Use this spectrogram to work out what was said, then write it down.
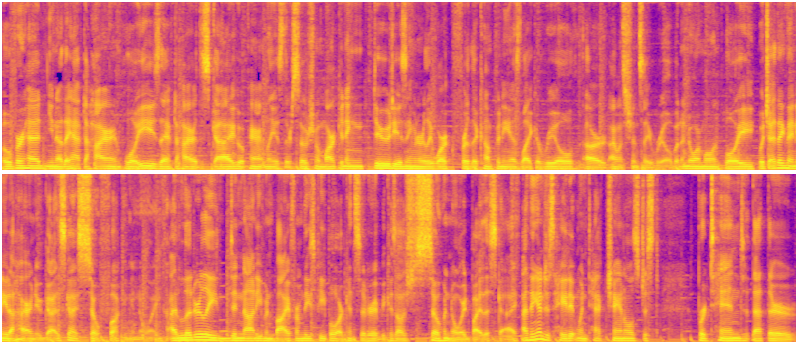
overhead. You know, they have to hire employees. They have to hire this guy who apparently is their social marketing dude. He doesn't even really work for the company as like a real, or I shouldn't say real, but a normal employee. Which I think they need to hire a new guy. This guy is so fucking annoying. I literally did not even buy from these people or consider it because I was just so annoyed by this guy. I think I just hate it when tech channels just pretend that they're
